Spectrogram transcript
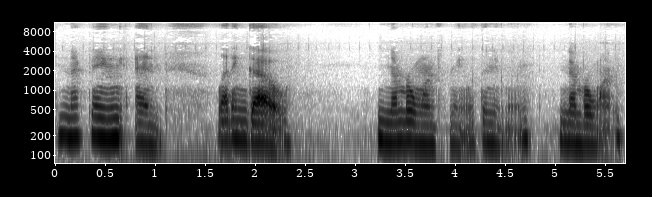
connecting and letting go number one for me with the new moon. Number one.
